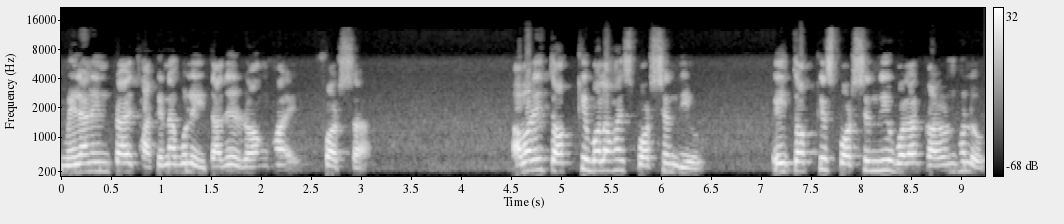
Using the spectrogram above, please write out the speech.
মেলানিন প্রায় থাকে না বলেই তাদের রং হয় ফর্সা। আবার এই ত্বককে বলা হয় স্পর্শেন্দ্রিয় এই ত্বককে স্পর্শেন্দ্রিয় বলার কারণ হলো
